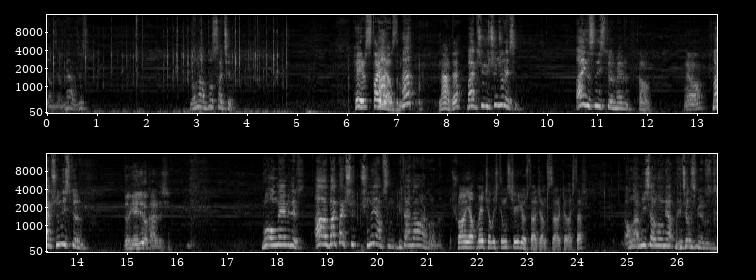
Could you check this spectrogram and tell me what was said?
yazacağız? Ne yazacağız? Ronaldo saçı. Hairstyle Ha, yazdım. Ha? Nerede? Bak şu üçüncü resim. Aynısını istiyorum Evrim. Tamam. Ne o? Bak şunu istiyorum. Dur geliyor kardeşim. Bu olmayabilir. Aa bak bak şu, şunu yapsın. Bir tane daha vardı orada. Şu an yapmaya çalıştığımız şeyi göstereceğim size arkadaşlar. Allah'ım inşallah onu yapmaya çalışmıyoruzdur.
